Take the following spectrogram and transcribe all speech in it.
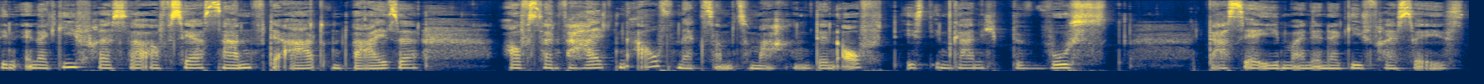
den Energiefresser auf sehr sanfte Art und Weise auf sein Verhalten aufmerksam zu machen. Denn oft ist ihm gar nicht bewusst, dass er eben ein Energiefresser ist.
